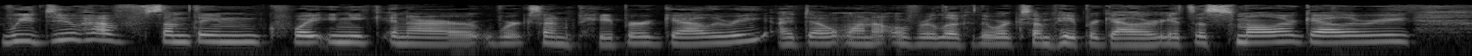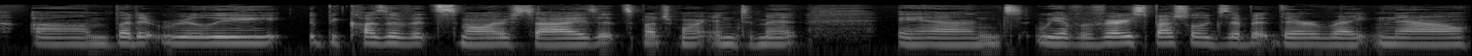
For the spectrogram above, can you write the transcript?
We do have something quite unique in our Works on Paper gallery. I don't want to overlook the Works on Paper gallery. It's a smaller gallery, um, but it really, because of its smaller size, it's much more intimate. And we have a very special exhibit there right now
